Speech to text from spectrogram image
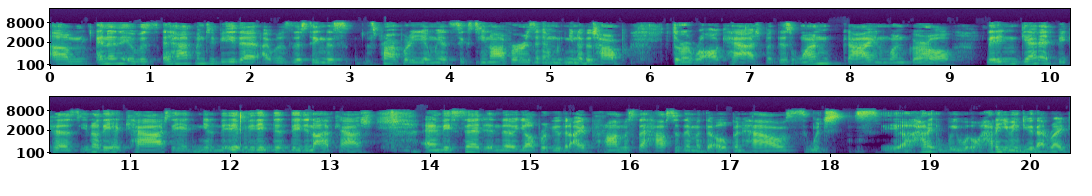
Um, and then it was, it happened to be that I was listing this, this property and we had 16 offers and, you know, the top third were all cash. But this one guy and one girl, they didn't get it because, you know, they had cash. They had, you know, they, they, they did not have cash. And they said in the Yelp review that I promised the house to them at the open house, which, how do, how do you even do that, right?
